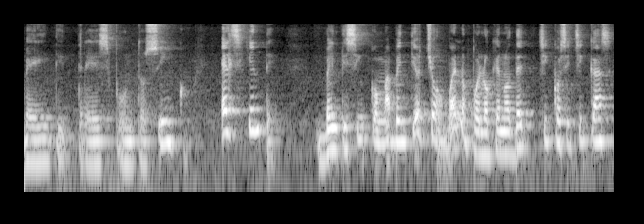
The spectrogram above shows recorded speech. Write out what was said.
23.5. El siguiente, 25 más 28, bueno, pues lo que nos dé chicos y chicas,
